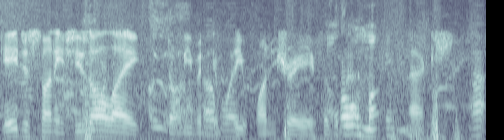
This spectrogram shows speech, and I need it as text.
Gaige is funny. She's all like, don't even Oh, boy. complete one tree for the Oh best my- attack. Ah,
